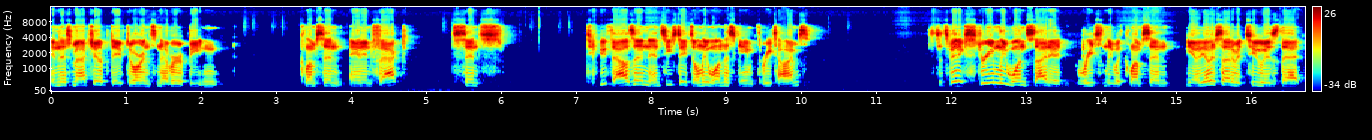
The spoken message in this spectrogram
in this matchup. Dave Doeren's never beaten Clemson, and in fact, since 2000, NC State's only won this game three times. So it's been extremely one-sided recently with Clemson. You know, the other side of it too is that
